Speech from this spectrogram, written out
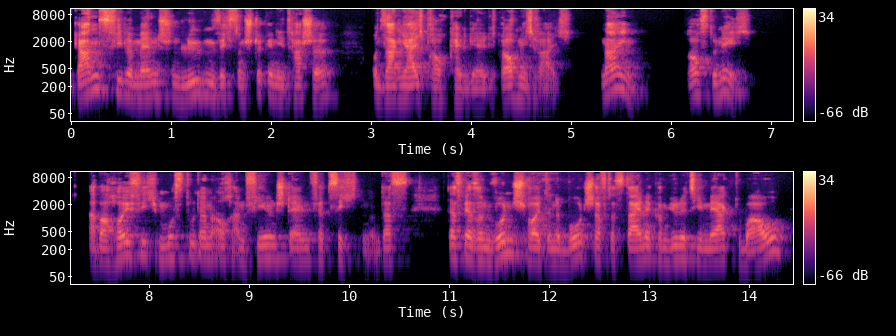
ganz viele Menschen lügen sich so ein Stück in die Tasche und sagen, ja, ich brauche kein Geld, ich brauche nicht reich. Nein, brauchst du nicht aber häufig musst du dann auch an vielen Stellen verzichten. Und das, das wäre so ein Wunsch heute, eine Botschaft, dass deine Community merkt, wow,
